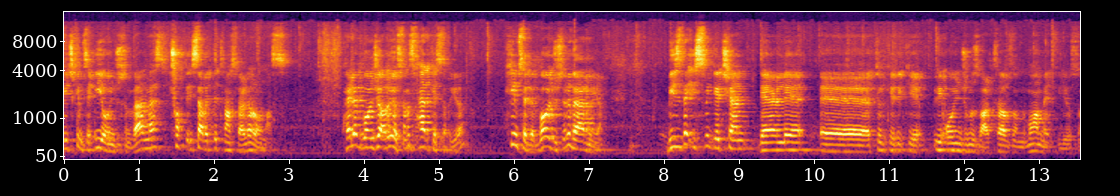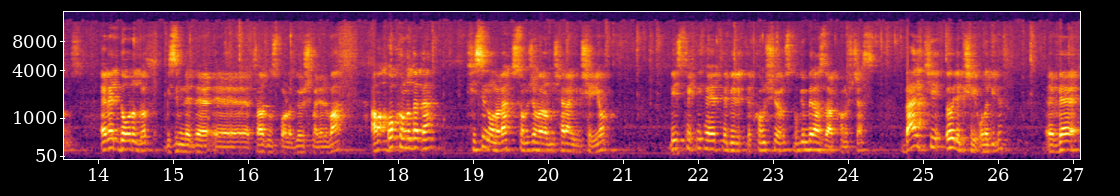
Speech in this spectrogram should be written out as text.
Hiç kimse iyi oyuncusunu vermez. Çok da isabetli transferler olmaz. Hele golcü arıyorsanız herkes arıyor. Kimse de golcüsünü vermiyor. Bizde ismi geçen değerli e, Türkiye'deki bir oyuncumuz var Trabzonlu Muhammed biliyorsunuz. Evet doğrudur. Bizimle de e, Trabzonspor'la görüşmeleri var. Ama o konuda da kesin olarak sonuca varılmış herhangi bir şey yok. Biz teknik heyetle birlikte konuşuyoruz. Bugün biraz daha konuşacağız. Belki öyle bir şey olabilir. E, ve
